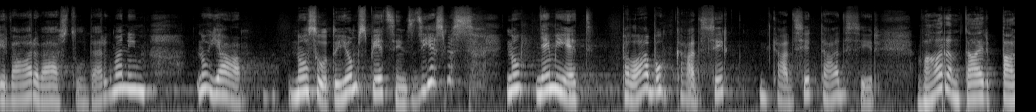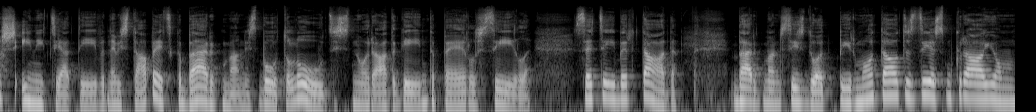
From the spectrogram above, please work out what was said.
ir vāra vēstule Bergmanim. Nu, jā, nosūtu jums 500 dziesmas, nu, ņemiet pa labu, kādas ir, Kādas ir, tādas ir. Vāram tā ir paša iniciatīva, nevis tāpēc, ka Bergmanis būtu lūdzis, norāda Ginta Pērle Sīle. Secība ir tāda: Bergmanis izdod pirmo tautas dziesmu krājumu,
